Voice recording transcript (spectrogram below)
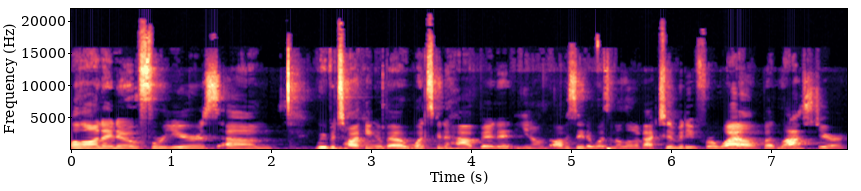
Ilan, I know for years um, we've been talking about what's going to happen. It, you know, obviously there wasn't a lot of activity for a while, but last year,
